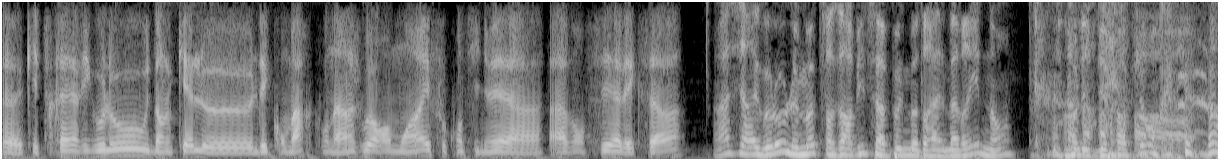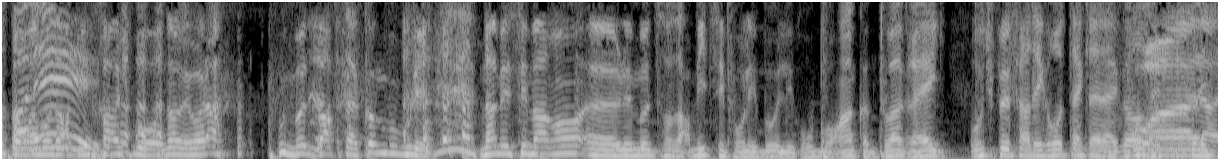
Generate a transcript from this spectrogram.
euh, qui est très rigolo, dans lequel euh, dès qu'on marque, on a un joueur en moins, il faut continuer à, à avancer avec ça. Ah, c'est rigolo, le mode sans arbitre, c'est un peu le mode Real Madrid, non? En Ligue des Champions. Pas vraiment d'arbitrage pour... Non mais voilà, ou le mode Barça, comme vous voulez. Non mais c'est marrant, euh, le mode sans arbitre, c'est pour les beaux, les gros bourrins comme toi, Greg. Où tu peux faire des gros tacles à la gorge et tout ça, il Voilà, se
